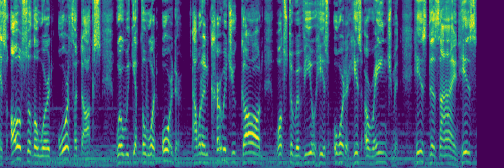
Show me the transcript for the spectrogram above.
is also the word orthodox, where we get the word order. I want to encourage you, God wants to reveal his order, his arrangement, his design, his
